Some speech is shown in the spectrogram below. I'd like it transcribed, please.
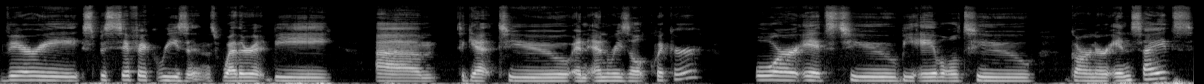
very specific reasons, whether it be um, to get to an end result quicker or it's to be able to garner insights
